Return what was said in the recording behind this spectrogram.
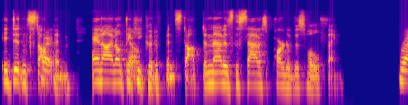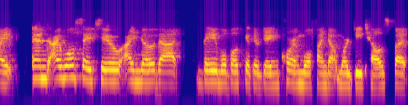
it didn't stop right. him and i don't think no. he could have been stopped and that is the saddest part of this whole thing right and i will say too i know that they will both get their day in court and we'll find out more details but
